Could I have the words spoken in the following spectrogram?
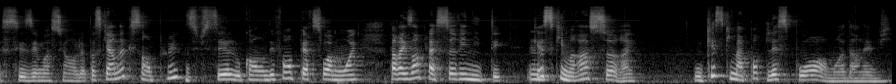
ces émotions-là. Parce qu'il y en a qui sont plus difficiles ou qu'on, des fois, on perçoit moins. Par exemple, la sérénité. Mm. Qu'est-ce qui me rend serein? Ou qu'est-ce qui m'apporte l'espoir, moi, dans la vie?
